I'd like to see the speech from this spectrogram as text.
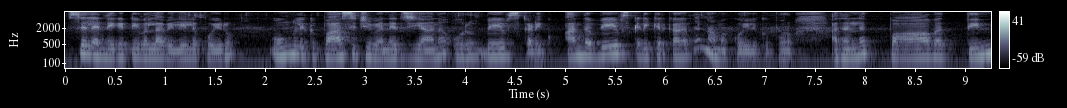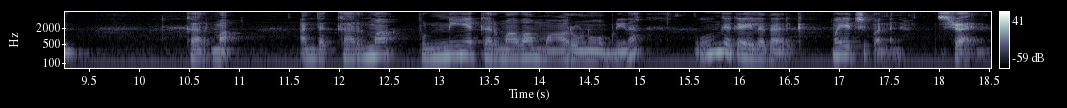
சில நெகட்டிவெல்லாம் வெளியில் போயிடும் உங்களுக்கு பாசிட்டிவ் எனர்ஜியான ஒரு வேவ்ஸ் கிடைக்கும். அந்த வேவ்ஸ் கிடைக்கிறதுக்காக தான் நம்ம கோயிலுக்கு போகிறோம் அதனால் பாவத்தின் கர்மா. அந்த கர்மா புண்ணிய கர்மாவாக மாறணும் அப்படின்னா, உங்கள் கையில் தான் இருக்குது முயற்சி பண்ணுங்கள் ஸ்ரீராம்.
